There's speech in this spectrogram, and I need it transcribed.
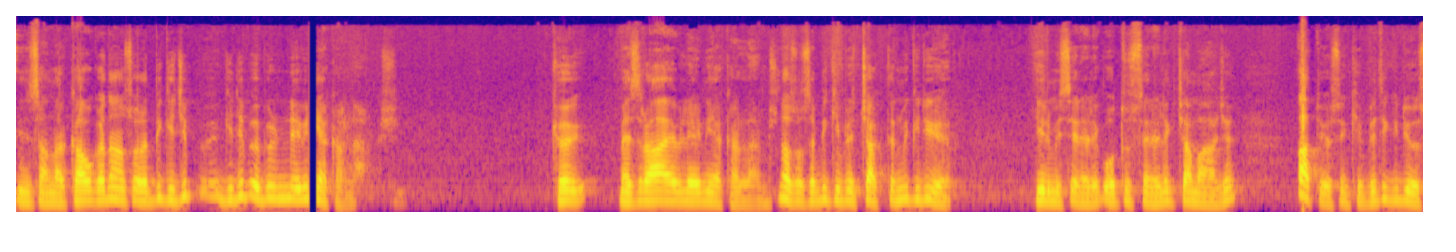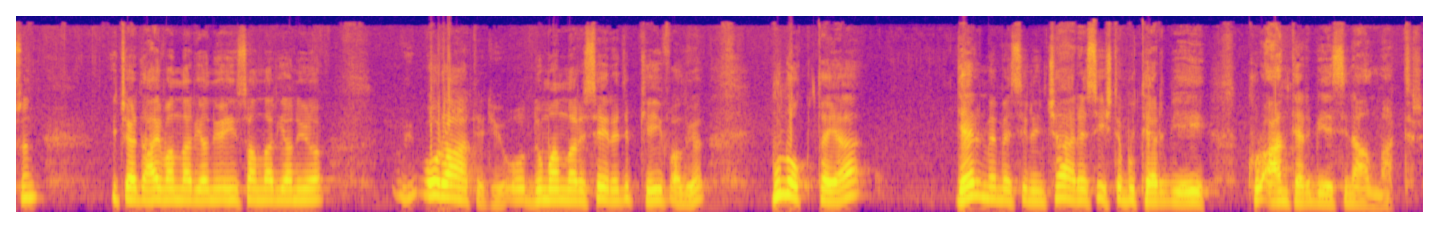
insanlar kavgadan sonra bir gidip gidip öbürünün evini yakarlarmış. Köy mezra evlerini yakarlarmış. Nasıl olsa bir kibrit çaktın mı gidiyor ev. 20 senelik, 30 senelik çam ağacı. Atıyorsun kibriti gidiyorsun. İçeride hayvanlar yanıyor, insanlar yanıyor. O rahat ediyor. O dumanları seyredip keyif alıyor. Bu noktaya gelmemesinin çaresi işte bu terbiyeyi, Kur'an terbiyesini almaktır.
